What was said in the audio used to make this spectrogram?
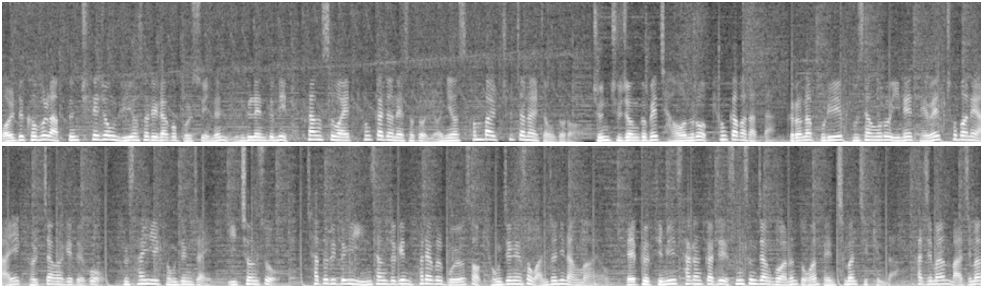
월드컵을 앞둔 최종 리허설이라고 볼 수 있는 잉글랜드 및 프랑스와의 평가전에서도 연이어 선발 출전할 정도로 준주전급의 자원으로 평가받았다. 그러나 불의의 부상으로 인해 대회 초반에 아예 결장하게 되고 그 사이의 경쟁자인 이천수, 차두리 등이 인상적인 활약을 보여서 경쟁에서 완전히 낙마하여 대표팀이 4강까지 승승장구하는 동안 벤치만 지킨다. 하지만 마지막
